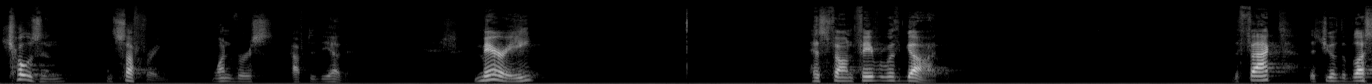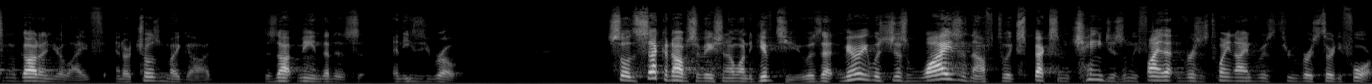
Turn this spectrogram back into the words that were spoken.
Chosen and suffering, one verse after the other. Mary has found favor with God. The fact that you have the blessing of God on your life and are chosen by God does not mean that it's an easy road. So, the second observation I want to give to you is that Mary was just wise enough to expect some changes, and we find that in verses 29 through verse 34.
